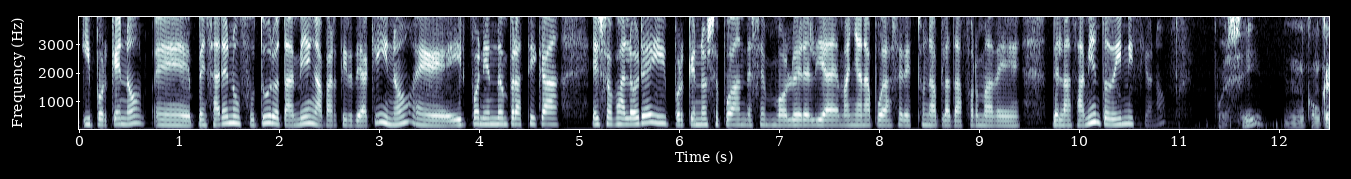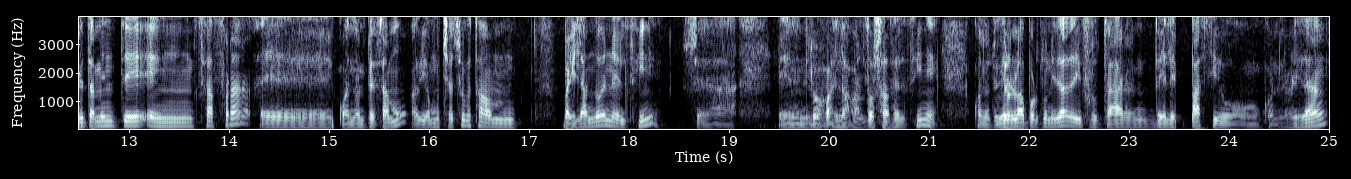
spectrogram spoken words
y, ¿por qué no?, eh, pensar en un futuro también a partir de aquí, ¿no? Eh, ir poniendo en práctica esos valores y, ¿por qué no se puedan desenvolver el día de mañana, pueda ser esto una plataforma de, de lanzamiento, de inicio, ¿no? Pues sí, mm, concretamente en Zafra, eh, cuando empezamos, había muchachos que estaban bailando en el cine, o sea, en, las baldosas del cine. Cuando tuvieron la oportunidad de disfrutar del espacio con el Bridán,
